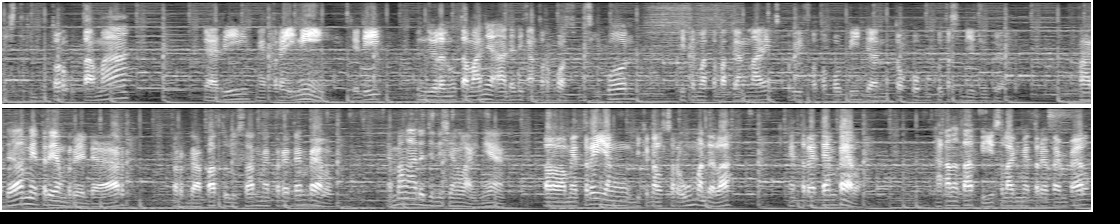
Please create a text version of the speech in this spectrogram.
distributor utama dari Metre ini. Jadi, penjualan utamanya ada di kantor pos, meskipun di tempat-tempat yang lain seperti fotokopi dan toko buku tersedia juga. Pada metre yang beredar, terdapat tulisan metre tempel. Emang ada jenis yang lainnya? E, metre yang dikenal secara umum adalah metre tempel akan tetapi, selain meterai tempel,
